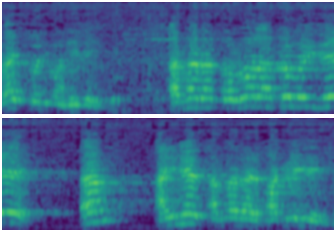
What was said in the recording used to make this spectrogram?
ভাইট করি মানি লইব আপনারা তলোয়ার হাত লইলে আইনে আপনারা পাকলি লইব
